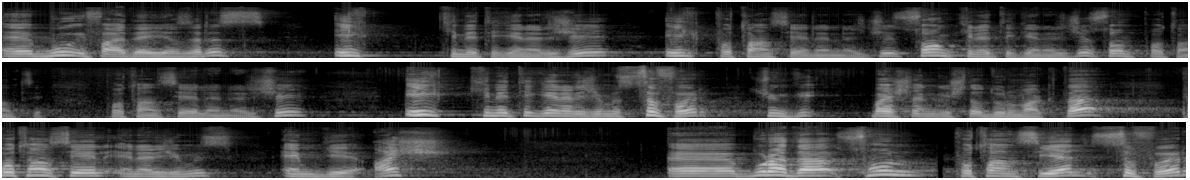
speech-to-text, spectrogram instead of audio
e, bu ifadeyi yazarız. İlk kinetik enerji, ilk potansiyel enerji, son kinetik enerji, son potansi- potansiyel enerji. İlk kinetik enerjimiz sıfır çünkü başlangıçta durmakta. Potansiyel enerjimiz mgh. Burada son potansiyel sıfır.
